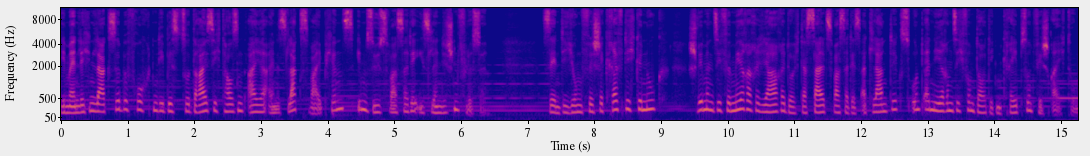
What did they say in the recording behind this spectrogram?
Die männlichen Lachse befruchten die bis zu 30.000 Eier eines Lachsweibchens im Süßwasser der isländischen Flüsse. Sind die Jungfische kräftig genug, schwimmen sie für mehrere Jahre durch das Salzwasser des Atlantiks und ernähren sich vom dortigen Krebs- und Fischreichtum.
